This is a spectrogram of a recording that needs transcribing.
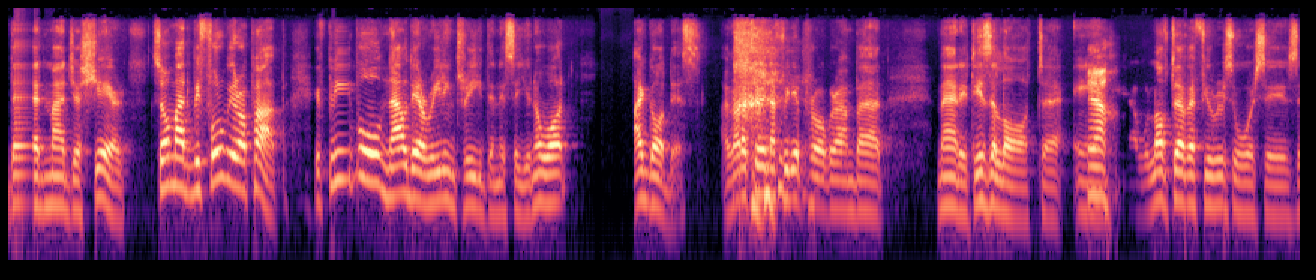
that Matt just shared. So, Matt, before we wrap up, if people now they're really intrigued and they say, you know what, I got this. I got to create an affiliate program, but man, it is a lot. Uh, and yeah. I would love to have a few resources.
